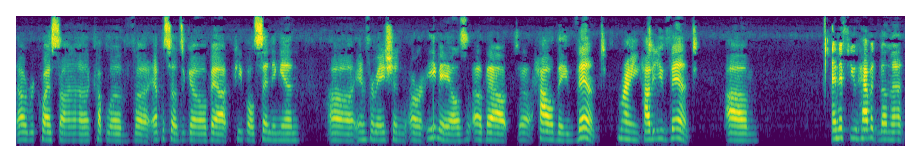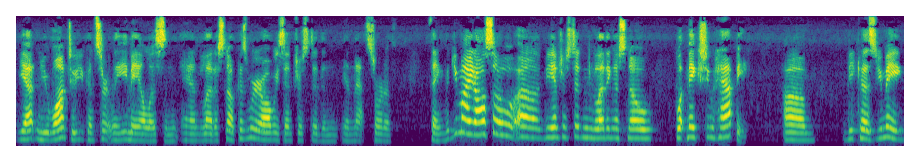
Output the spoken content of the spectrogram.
a request on a couple of uh, episodes ago about people sending in uh, information or emails about uh, how they vent. Right. How do you vent? Um, and if you haven't done that yet and you want to, you can certainly email us and, and let us know because we're always interested in, in that sort of thing. But you might also uh, be interested in letting us know what makes you happy, um, because you may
